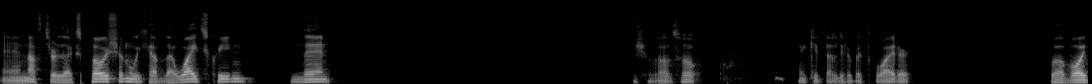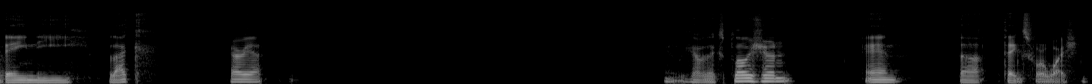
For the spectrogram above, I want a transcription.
And after the explosion, we have the widescreen. Then we should also make it a little bit wider to avoid any black area. And we have the explosion and the thanks for watching.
